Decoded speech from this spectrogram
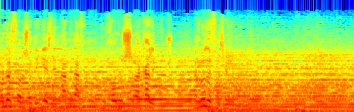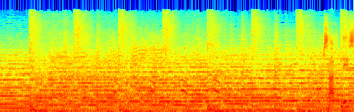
πολλές φορές οδηγίες είναι να μην αφήνουν τους χώρους ακάλυπτους. Ενώ δεν φασίζουν. Ψάλτης.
